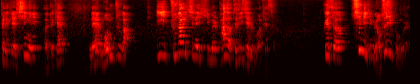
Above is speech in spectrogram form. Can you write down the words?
그렇게 신이 어떻게 내 몸주가 이 주장신의 힘을 받아들이지를 못해서 그래서 신의 힘이 없어질 뿐 거예요.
